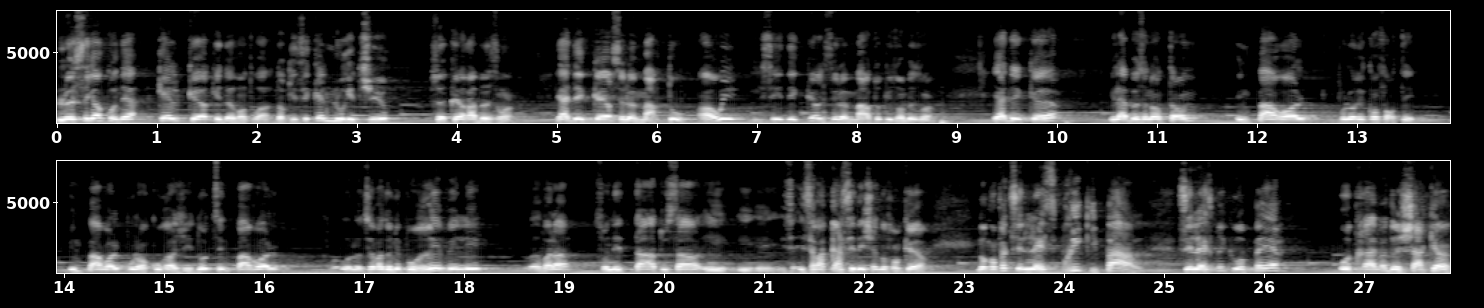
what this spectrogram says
le Seigneur connaît quel cœur qui est devant toi. Donc il sait quelle nourriture ce cœur a besoin. Il y a des cœurs, c'est le marteau. Ah oui, c'est des cœurs, c'est le marteau qu'ils ont besoin. Il y a des cœurs, il a besoin d'entendre une parole pour le réconforter, une parole pour l'encourager. D'autres, c'est une parole le Seigneur va donner pour révéler euh, voilà, son état, tout ça, et, ça va casser des chaînes dans son cœur. Donc en fait, c'est l'esprit qui parle. C'est l'esprit qui opère au travers de chacun.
